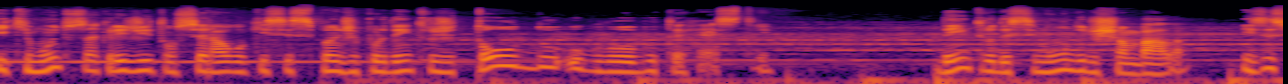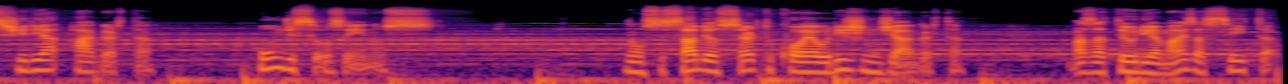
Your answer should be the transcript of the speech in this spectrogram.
e que muitos acreditam ser algo que se expande por dentro de todo o globo terrestre. Dentro desse mundo de Shambhala existiria Agartha, um de seus reinos. Não se sabe ao certo qual é a origem de Agartha, mas a teoria mais aceita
